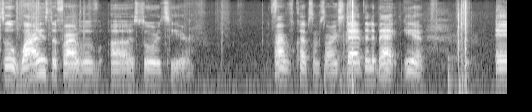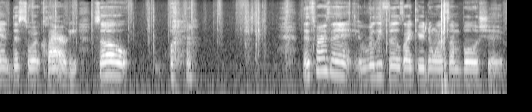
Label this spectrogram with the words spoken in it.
So why is the five of uh swords here? Five of cups, I'm sorry. Stabbed in the back. Yeah. And the sword clarity. So this person really feels like you're doing some bullshit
